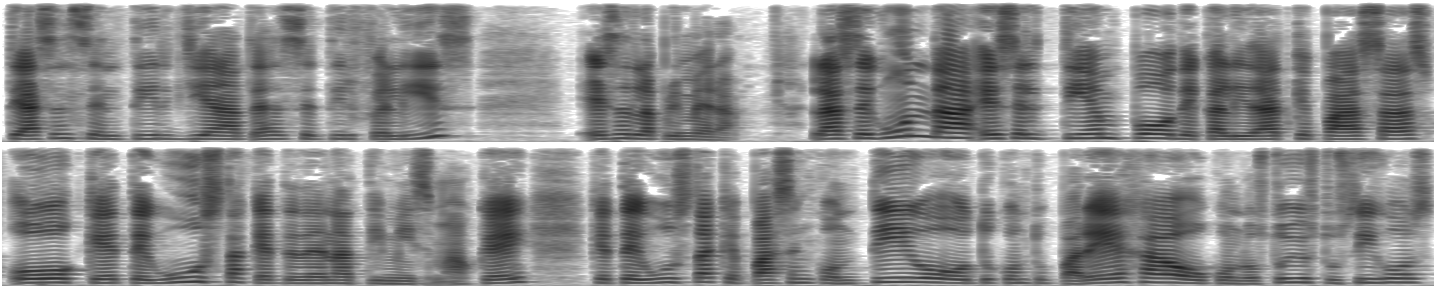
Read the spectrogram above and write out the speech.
te hacen sentir llena, te hacen sentir feliz. Esa es la primera. La segunda es el tiempo de calidad que pasas o que te gusta que te den a ti misma, ¿ok? Que te gusta que pasen contigo o tú con tu pareja o con los tuyos, tus hijos,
